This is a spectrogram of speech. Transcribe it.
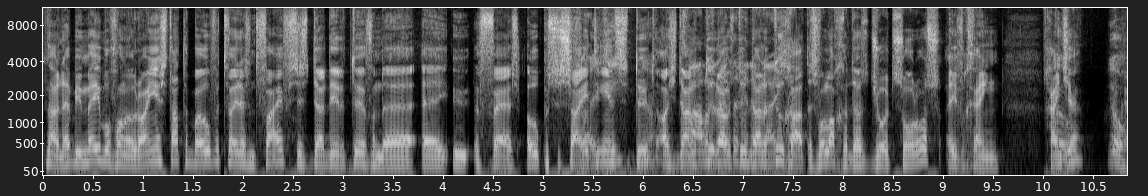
dan heb je Mabel van Oranje, staat erboven, 2005. Ze is daar directeur van de EU Affairs Open Society, Society, Instituut. ja. Als je daar 12, naartoe, 30 in daar het naartoe gaat, is wel lachen. Dat is George Soros. Even geen geintje. Oh.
